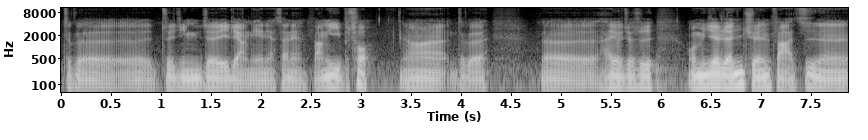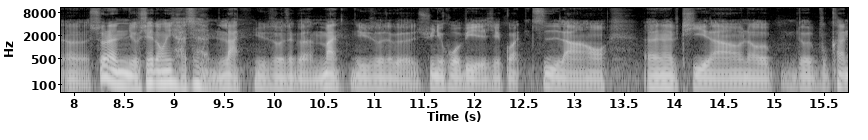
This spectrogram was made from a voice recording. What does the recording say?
这个最近这一两年两三年防疫不错啊，这个。呃，还有就是我们一些人权法治呢，呃，虽然有些东西还是很烂，比如说这个很慢，比如说这个虚拟货币的一些管制啦，然后 NFT 啦，然后都不看，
